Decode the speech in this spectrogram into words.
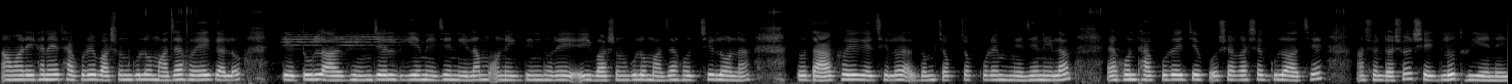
আমার এখানে ঠাকুরের বাসনগুলো মাজা হয়ে গেল। তেঁতুল আর ভিমজেল দিয়ে মেজে নিলাম। অনেক দিন ধরে এই বাসনগুলো মাজা হচ্ছিল না। তো দাগ হয়ে গেছিল, একদম চকচক করে মেজে নিলাম। এখন ঠাকুরের যে পোশাক আশাকগুলো আছে আসন টাসন সেগুলো ধুয়ে নেই।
